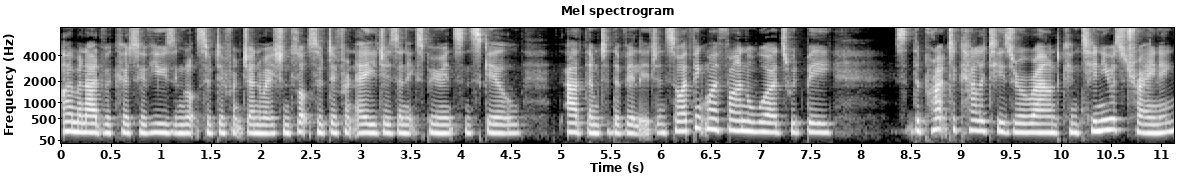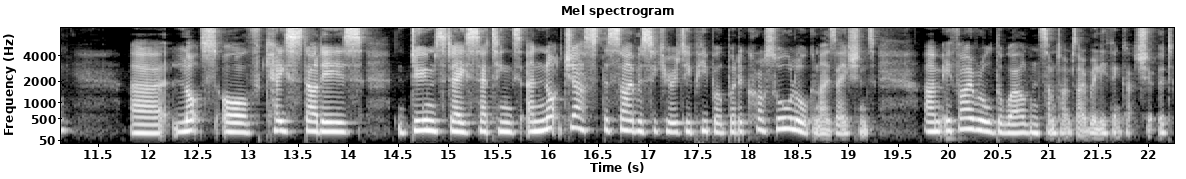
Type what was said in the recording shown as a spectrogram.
I'm an advocate of using lots of different generations, lots of different ages and experience and skill, add them to the village. And so I think my final words would be the practicalities are around continuous training, uh, lots of case studies, doomsday settings, and not just the cybersecurity people, but across all organizations. Um, if I ruled the world, and sometimes I really think I should,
